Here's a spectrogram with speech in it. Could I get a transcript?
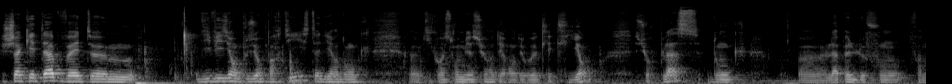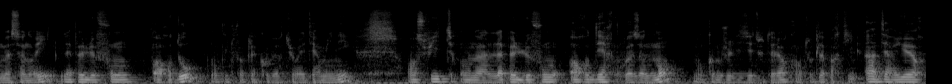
Chaque étape va être euh, divisée en plusieurs parties, c'est-à-dire donc euh, qui correspondent bien sûr à des rendez-vous avec les clients sur place. Donc euh, l'appel de fond fin de maçonnerie, l'appel de fond hors d'eau, donc une fois que la couverture est terminée. Ensuite, on a l'appel de fond hors d'air cloisonnement, donc comme je le disais tout à l'heure, quand toute la partie intérieure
